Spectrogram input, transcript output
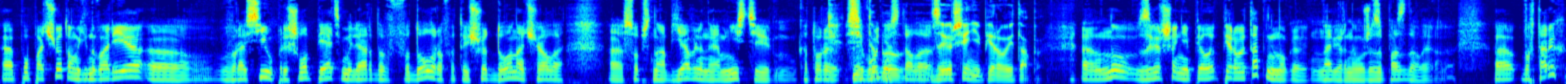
По подсчетам, в январе в Россию пришло 5 миллиардов долларов. Это еще до начала, собственно, объявленной амнистии, которая сегодня стала... Завершение первого этапа. Ну, завершение первого этапа немного, наверное, уже запоздало. Во-вторых,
